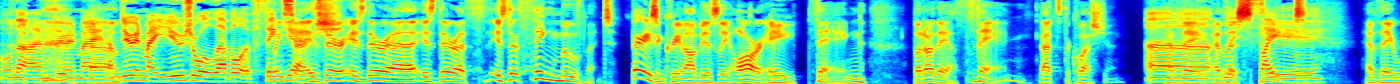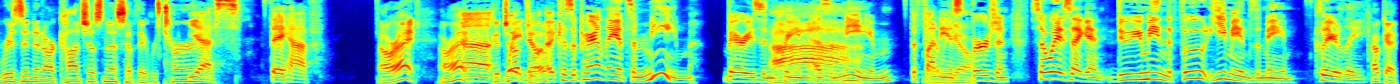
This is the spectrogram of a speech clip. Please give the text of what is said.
Hold on, I'm doing my I'm doing my usual level of thing Um, But yeah, search. is there is there a is there a th- is there thing movement? Berries and cream obviously are a thing, but are they a thing? That's the question. have they have they Uh, spiked? see. Have they risen in our consciousness? Have they returned? Yes, they have. All right. All right. Uh, Good job, wait, Joe. because apparently it's a meme. Berries and cream as Ah, a meme, the funniest version. So wait a second. Do you mean the food? He means the meme. Clearly. okay.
